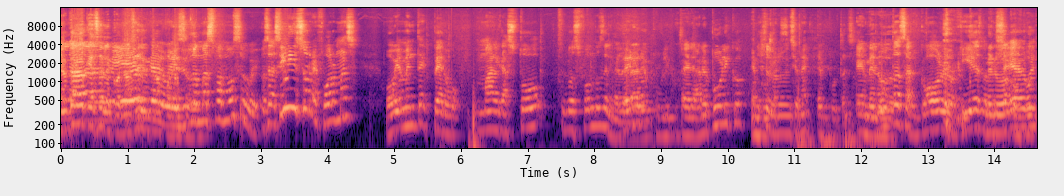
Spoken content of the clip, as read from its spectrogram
Yo creo que se le conoce Verga, güey, eso. es lo más famoso, güey. O sea, sí hizo reformas, obviamente, pero malgastó los fondos del El imperio. erario público. El área público, En eso lo putas. mencioné. En putas. En Menudo. putas, alcohol, orgías, lo Menudo que sea, güey.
